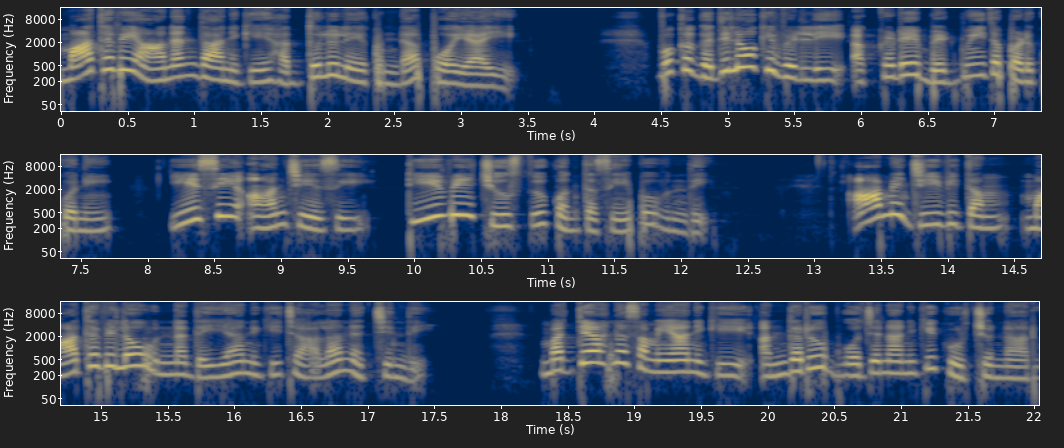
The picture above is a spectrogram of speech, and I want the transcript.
మాధవి ఆనందానికి హద్దులు లేకుండా పోయాయి. ఒక గదిలోకి వెళ్ళి అక్కడే బెడ్ మీద పడుకొని ఏసీ ఆన్ చేసి టీవీ చూస్తూ కొంతసేపు ఉంది. ఆమె జీవితం మాధవిలో ఉన్న దెయ్యానికి చాలా నచ్చింది. మధ్యాహ్న సమయానికి అందరూ భోజనానికి కూర్చున్నారు.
